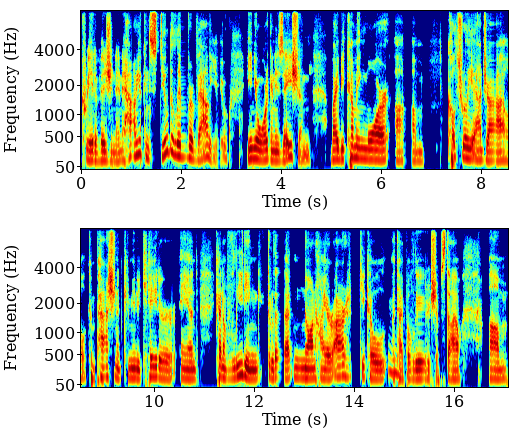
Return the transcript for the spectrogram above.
create a vision and how you can still deliver value in your organization by becoming more um, culturally agile compassionate communicator and kind of leading through that non-hierarchical uh, Mhm. type of leadership style um,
